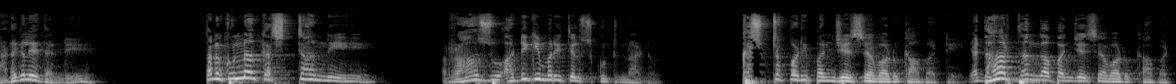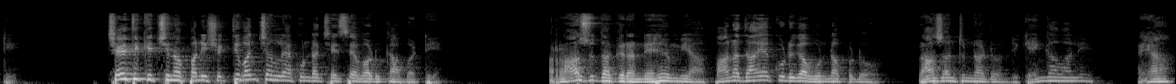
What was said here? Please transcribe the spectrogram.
అడగలేదండి. తనకున్న కష్టాన్ని రాజు అడిగి మరీ తెలుసుకుంటున్నాడు. కష్టపడి పనిచేసేవాడు కాబట్టి యథార్థంగా పనిచేసేవాడు కాబట్టి చేతికిచ్చిన పని శక్తి వంచం లేకుండా చేసేవాడు కాబట్టి రాజు దగ్గర నెహమ్య పానదాయకుడిగా ఉన్నప్పుడు రాజు అంటున్నాడు నీకేం కావాలి? అయ్యా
